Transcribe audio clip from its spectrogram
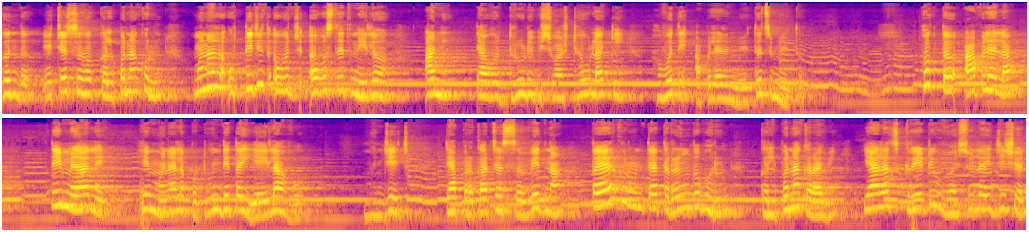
गंध याच्यासह कल्पना करून मनाला उत्तेजित अवज अवस्थेत नेलं आणि त्यावर दृढ विश्वास ठेवला की हवं ते आपल्याला मिळतंच मिळतं. फक्त आपल्याला ते मिळाले हे मनाला पटवून देता यायला हवं. म्हणजेच त्या प्रकारच्या संवेदना तयार करून त्यात रंग भरून कल्पना करावी यालाच क्रिएटिव्ह व्हॅस्युलायझेशन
